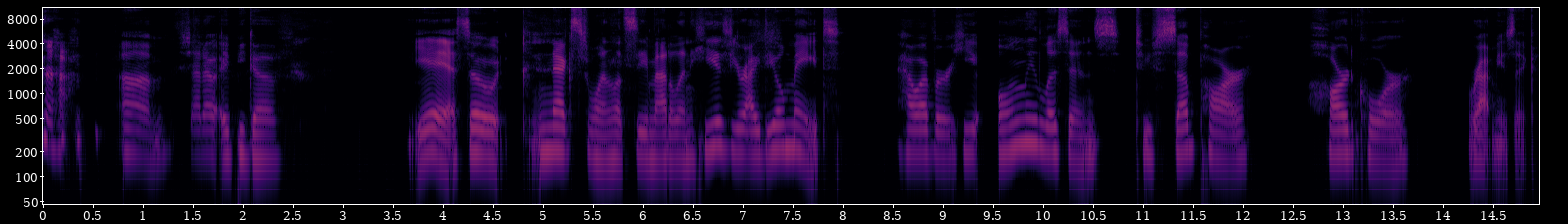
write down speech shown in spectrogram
Um Shout out AP Gov. Yeah. So next one, let's see, Madelyn. He is your ideal mate. However, he only listens to subpar, hardcore rap music.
